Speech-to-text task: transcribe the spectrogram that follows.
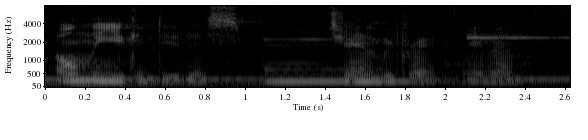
Only you can do this. In that we pray. Amen.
